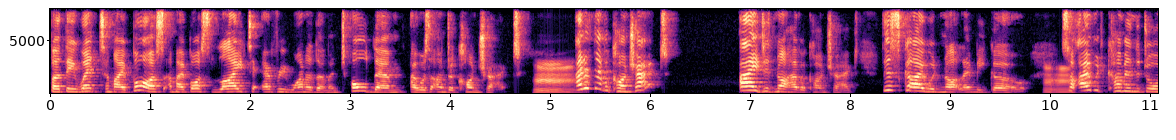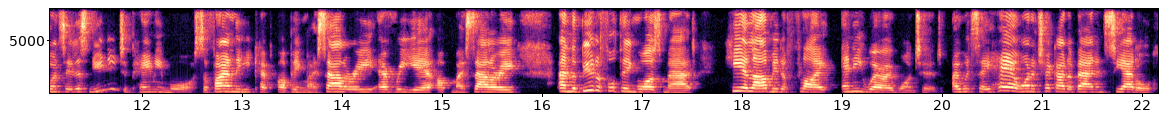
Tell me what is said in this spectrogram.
but they went to my boss, and my boss lied to every one of them and told them I was under contract. Hmm. I didn't have a contract. I did not have a contract. This guy would not let me go. Mhm. So I would come in the door and say, listen, you need to pay me more. So finally, he kept upping my salary every year, up my salary. And the beautiful thing was, Matt, he allowed me to fly anywhere I wanted. I would say, hey, I want to check out a band in Seattle,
